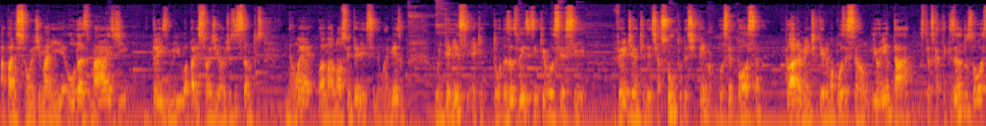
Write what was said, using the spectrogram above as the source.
aparições de Maria ou das mais de três mil aparições de anjos e santos. Não é o nosso interesse, não é mesmo? O interesse é que todas as vezes em que você se ver diante deste assunto, deste tema, você possa claramente ter uma posição e orientar os teus catequizandos ou as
